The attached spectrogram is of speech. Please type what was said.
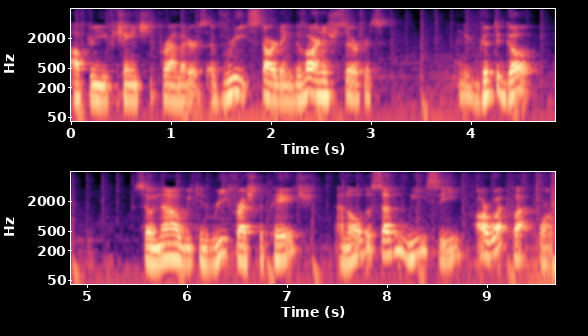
after you've changed the parameters of restarting the varnish service and you're good to go. So now we can refresh the page and all of a sudden we see our web platform.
